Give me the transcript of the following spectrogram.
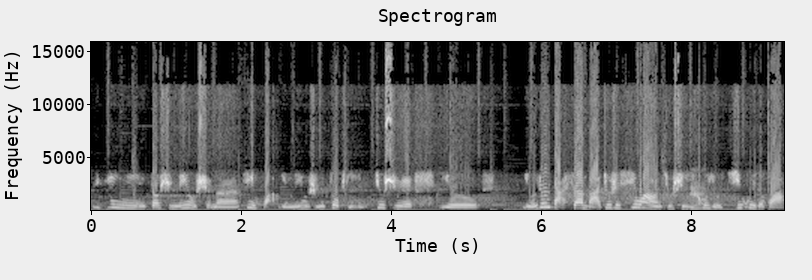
最近倒是没有什么计划，也没有什么作品，就是有有一种打算吧，就是希望就是以后有机会的话，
